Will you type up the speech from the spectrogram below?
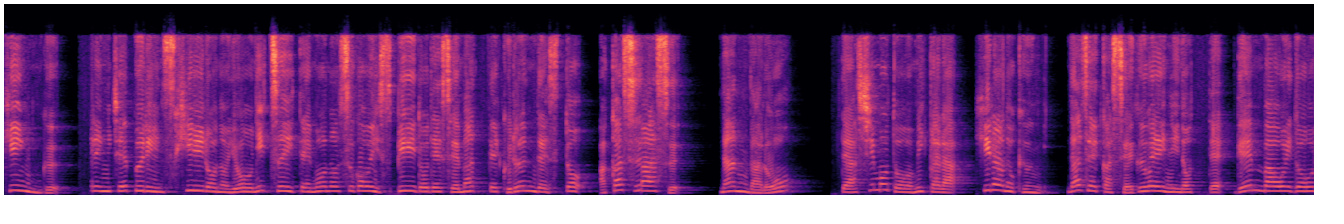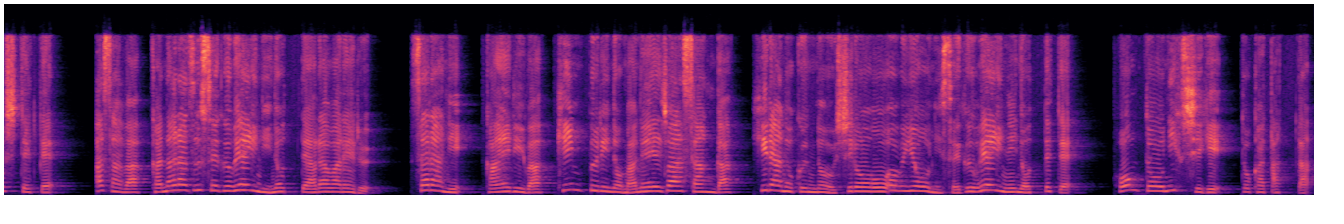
キング、リンチェプリンスヒーローのようについてものすごいスピードで迫ってくるんですと明かすアース。なんだろう？で足元を見たら、平野くん、なぜかセグウェイに乗って現場を移動してて、朝は必ずセグウェイに乗って現れる。さらに、帰りは、キンプリのマネージャーさんが、平野くんの後ろを追うようにセグウェイに乗ってて、本当に不思議、と語った。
